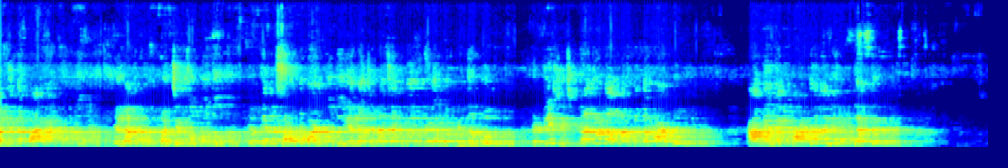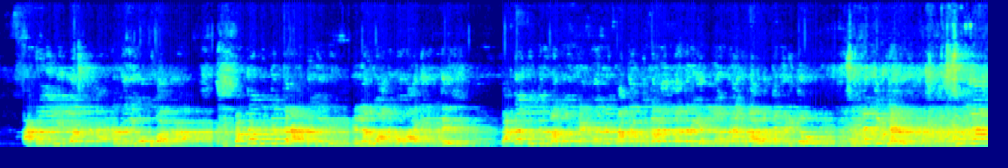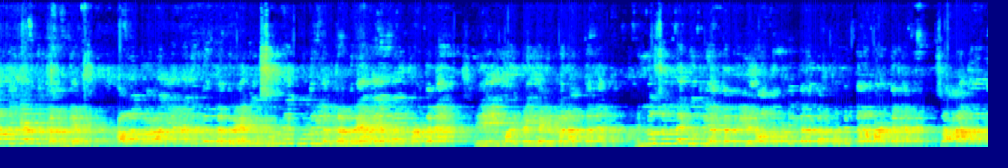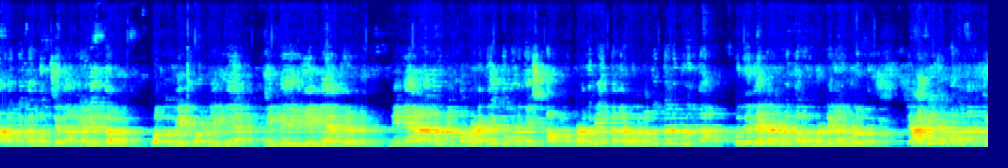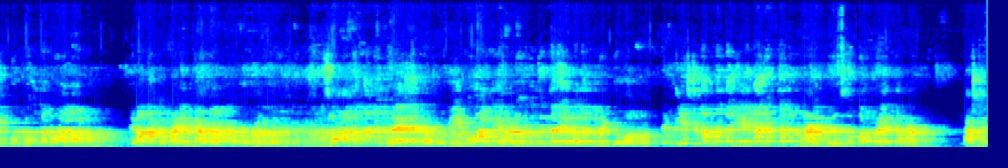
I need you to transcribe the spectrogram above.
ಅಲ್ಲಿಂದ ಪಾರ ಹಾಕ್ಬೋದು ಎಲ್ಲಾದ್ರೂ ಹೋಗಿ ಬಚ್ಚಿಟ್ಕೋಬೋದು. ಯಾಕೆಂದ್ರೆ ಸೌಂಡ್ ಮಾಡ್ಬೋದು. ಎಲ್ಲ ಜನ ಜಾಗೃತಿ ಕಡೆ ಅಟ್ಲೀಸ್ಟ್ ನಾವು ನಮ್ಮಿಂದ ಮಾಡ್ಬೋದು. ಆಮೇಲೆ ನೀವು ಆಟೋದಲ್ಲಿ ಹೋಗ್ತಾ ಇರ್ತೇವೆ ಆಟೋದಲ್ಲಿ ಆಟೋದಲ್ಲಿ ಹೋಗುವಾಗ ಪಕ್ಕ ಕೂತಿರ್ತಾರೆ ಆಟೋ ಮಾಡೋದಂತಂದ್ರೆ ಎಲ್ಲ ಹುಳಗಳು ಅವತ್ತ ಕಡಿತಾವೆ ಸುಮ್ಮನೆ ಕೇಳೋದು ಸುಮ್ಮನೆ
